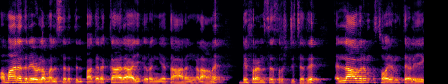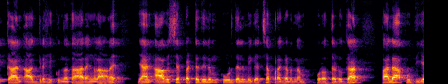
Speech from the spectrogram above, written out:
ഒമാനെതിരെയുള്ള മത്സരത്തിൽ പകരക്കാരായി ഇറങ്ങിയ താരങ്ങളാണ് ഡിഫറൻസ് സൃഷ്ടിച്ചത്. എല്ലാവരും സ്വയം തെളിയിക്കാൻ ആഗ്രഹിക്കുന്ന താരങ്ങളാണ്. ഞാൻ ആവശ്യപ്പെട്ടതിലും കൂടുതൽ മികച്ച പ്രകടനം പുറത്തെടുക്കാൻ പല പുതിയ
